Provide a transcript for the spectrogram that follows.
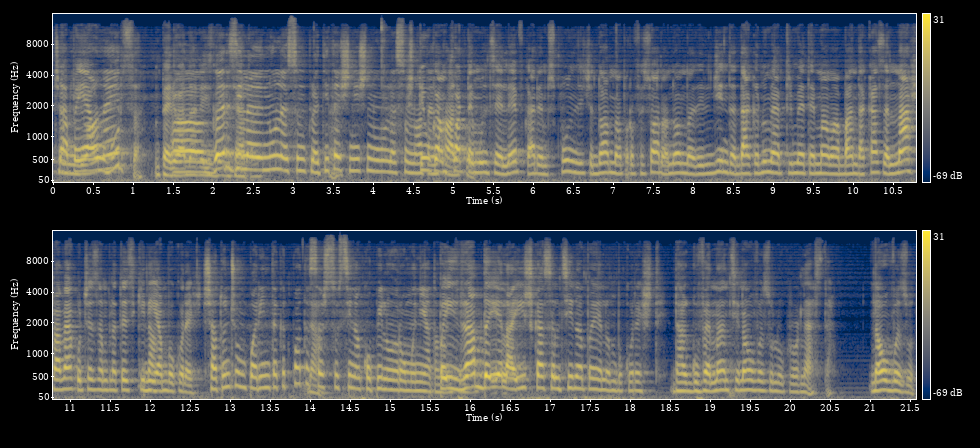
10-15 da, milioane. Da, pe bursă în perioada uh, Gărzile nu le sunt plătite da. și nici nu le sunt Știu că am foarte mulți elevi care îmi spun, zice, doamna profesoară, doamna dirigintă, dacă nu mi-ar trimite mama bani acasă, n-aș avea cu ce să-mi plătesc chiria da. în București. Și atunci un părinte cât poate da. să-și susțină copilul în România? Păi rabdă el aici ca să-l țină pe el în București. Dar guvernanții n-au văzut lucrurile astea. N-au văzut.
